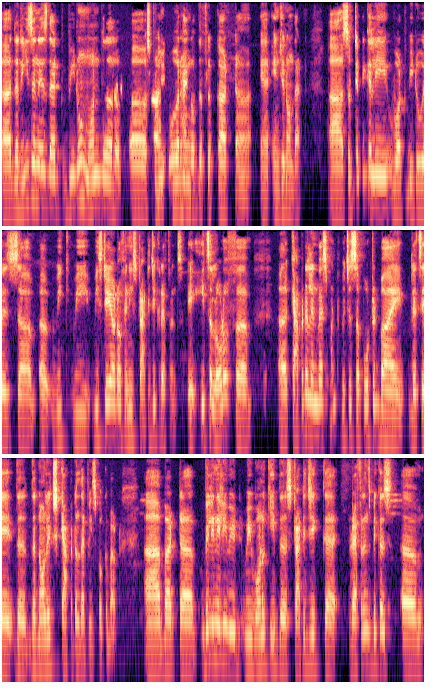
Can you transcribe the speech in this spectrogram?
Uh, the reason is that we don't want the uh, strong overhang of the Flipkart uh, engine on that. Uh, so typically, what we do is uh, uh, we we we stay out of any strategic reference. I- It's a lot of uh, capital investment, which is supported by, let's say, the the knowledge capital that we spoke about. Uh, but uh, willy nilly, we we want to keep the strategic uh, reference because um,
